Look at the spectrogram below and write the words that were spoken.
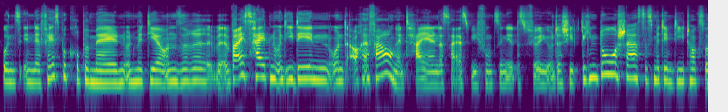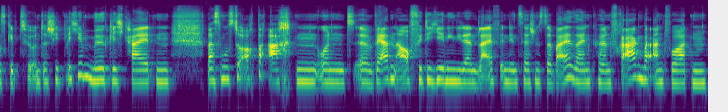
uns in der Facebook-Gruppe melden und mit dir unsere Weisheiten und Ideen und auch Erfahrungen teilen. Das heißt, wie funktioniert das für die unterschiedlichen Doshas, das mit dem Detox, was gibt es für unterschiedliche Möglichkeiten, was musst du auch beachten und äh, werden auch für diejenigen, die dann live in den Sessions dabei sein können, Fragen beantworten.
